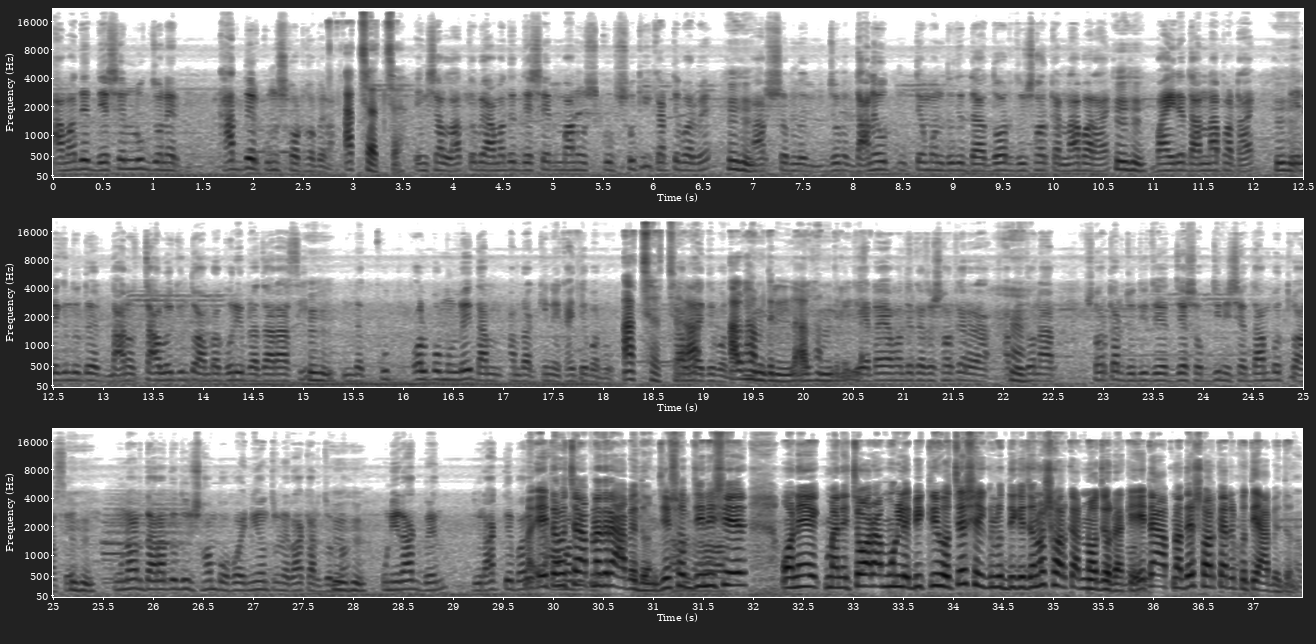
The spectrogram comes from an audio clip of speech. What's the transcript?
আমাদের দেশের লোকজনের খাদ্যের কোনো শর্ট হবে না। আচ্ছা আচ্ছা। ইনশাল্লাহ তবে আমাদের দেশের মানুষ খুব সুখী কাটতে পারবে। আর জমি দানেও তেমন যদি দর দুই সরকার না বাড়ায় বাইরে দান না পাঠায় তাহলে কিন্তু দান চাউলও কিন্তু আমরা গরিবরা যারা আছি খুব অল্প মূল্যেই দান আমরা কিনে খাইতে পারব। আচ্ছা আচ্ছা। খাইতে পারব। আলহামদুলিল্লাহ আলহামদুলিল্লাহ। এটাই আমাদের কাছে সরকারের আবেদন। আর সরকার যদি যে যেসব জিনিসের দামপত্র আছে উনার দ্বারা তো যদি সম্ভব হয় নিয়ন্ত্রণে রাখার জন্য উনি রাখবেন। রাখতে পারে। এটা হচ্ছে আপনাদের আবেদন যেসব জিনিসের অনেক মানে চড়া মূল্যে বিক্রি হচ্ছে সেগুলোর দিকে যেন সরকার নজর রাখে। এটা আপনাদের সরকারের প্রতি আবেদন।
